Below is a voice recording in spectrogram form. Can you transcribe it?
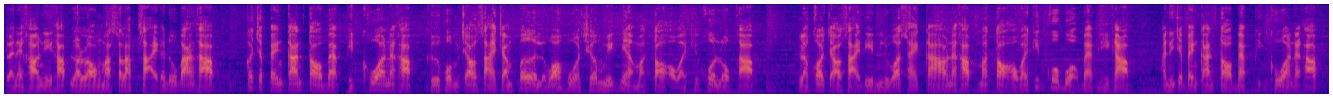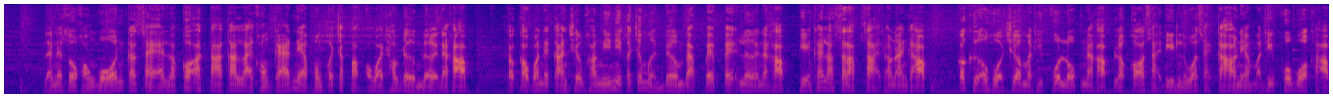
และในคราวนี้ครับเราลองมาสลับสายกันดูบ้างครับ ก็จะเป็นการต่อแบบผิดขั้วนะครับ คือผมจะเอาสายจัมเปอร์หรือว่าหัวเชื่อมมิกเนี่ยมาต่อเอาไว้ที่ขั้วลบครับ แล้วก็จะเอาสายดินหรือว่าสายกาวนะครับมาต่อเอาไว้ที่ขั้วบวกแบบนี้ครับ อันนี้จะเป็นการต่อแบบผิดขั้วนะครับและในส่วนของโวลต์กระแสแล้วก็อัตราการไหลของแก๊สเนี่ยผมก็จะปรับเอาไว้เท่าเดิมเลยนะครับ เท่ากับว่าในการเชื่อมครั้งนี้เนี่ยก็จะเหมือนเดิมแบบเป๊ะๆเลยนะครับ เพียงแค่เราสลับสายเท่านั้นครับ ก็คือเอาหัวเชื่อมมาที่ขั้วลบนะครับ แล้วก็สายดินหรือว่าสายกาวเนี่ยมาที่ขั้วบวกครับ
